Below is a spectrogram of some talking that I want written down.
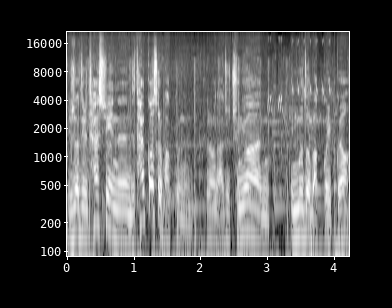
유저들이 탈 수 있는 이제 탈 것으로 바꾸는 그런 아주 중요한 임무도 맡고 있고요.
